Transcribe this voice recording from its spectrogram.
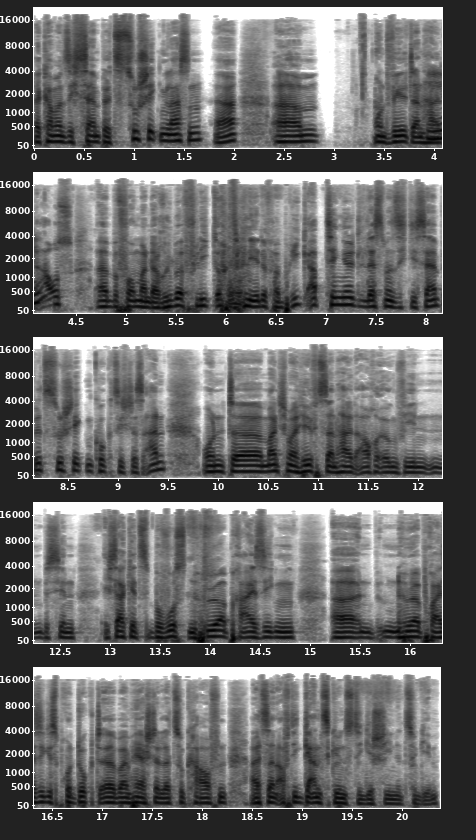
Da kann man sich Samples zuschicken lassen. Ja, ähm, und wählt dann halt mhm. aus, äh, bevor man darüber fliegt und dann jede Fabrik abtingelt, lässt man sich die Samples zuschicken, guckt sich das an und äh, manchmal hilft es dann halt auch irgendwie ein bisschen, ich sag jetzt bewusst ein höherpreisigen, äh, ein höherpreisiges Produkt äh, beim Hersteller zu kaufen, als dann auf die ganz günstige Schiene zu geben.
